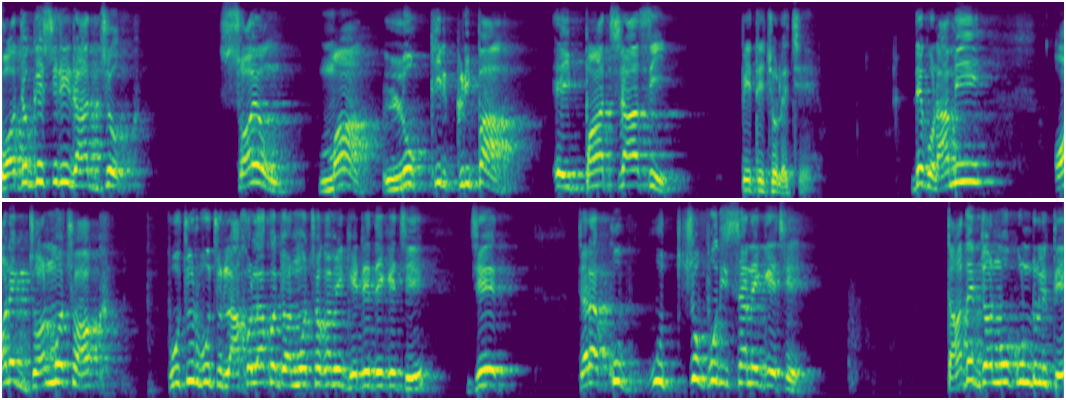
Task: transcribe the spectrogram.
গজকেশরী রাজযোগ স্বয়ং মা লক্ষ্মীর কৃপা এই পাঁচ রাশি পেতে চলেছে। দেখুন, আমি অনেক জন্মছক, প্রচুর প্রচুর, লাখো লাখো জন্মছক আমি ঘেটে দেখেছি যে যারা খুব উচ্চ পজিশনে গেছে তাদের জন্মকুণ্ডলিতে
